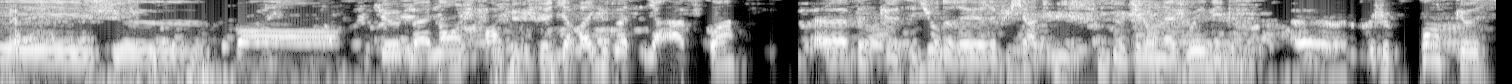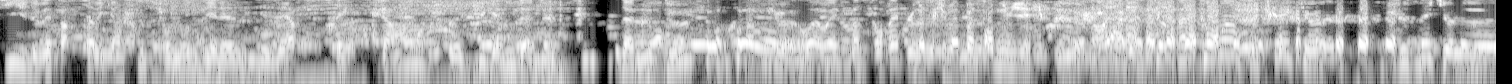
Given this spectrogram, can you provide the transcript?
et je pense que, bah non, je, je, je vais dire pareil que toi, c'est-à-dire à froid. Euh, parce que c'est dur de ré- réfléchir à tous les shoots auxquels on a joué, mais euh, je pense que si je devais partir avec un shoot sur île dé- déserte, ce serait clairement euh, Spiganoud à deux. D'accord. Deux, parce que, ouais, ouais, parce qu'en fait, le, Parce qu'il va pas s'ennuyer. parce que, parce qu'au moins, je sais que, je sais que le,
